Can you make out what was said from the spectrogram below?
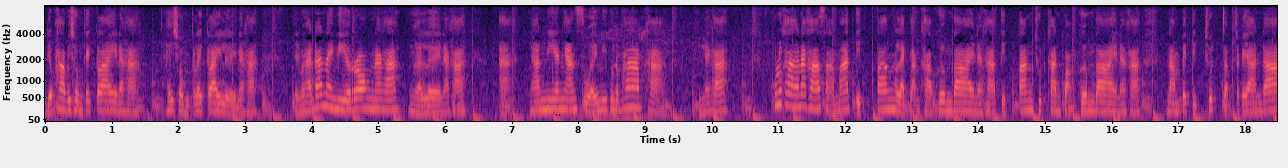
เดี๋ยวพาไปชมใกล้ ๆนะคะ ให้ชมใกล้ๆเลยนะคะ เห็นไหมคะ ด้านในมีร่องนะคะ เหมือนเลยนะคะอะงานเนียนงานสวยมีคุณภาพค่ะ เห็นไหมคะ คุณลูกค้านะคะสามารถติดตั้งแหลกหลังคาเพิ่มได้นะคะ ติดตั้งชุดคานขวางเพิ่มได้นะคะนำไปติดชุดจับจักรยานได้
